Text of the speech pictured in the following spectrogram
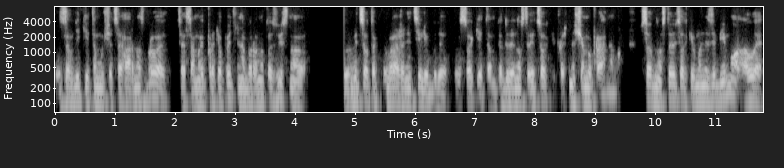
завдяки тому, що це гарна зброя, це саме протиповітряна оборона, то звісно відсоток враження цілі буде високий, там до 90%, про- на що ми прагнемо. Все одно 100% ми не заб'ємо, але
